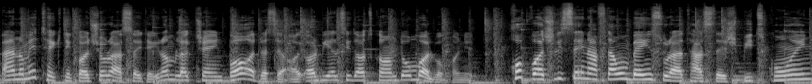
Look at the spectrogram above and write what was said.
برنامه تکنیکال شو رو از سایت ایران بلاکچین با آدرس irblc.com دنبال بکنید. خب واچ لیست این هفتهمون به این صورت هستش بیت کوین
